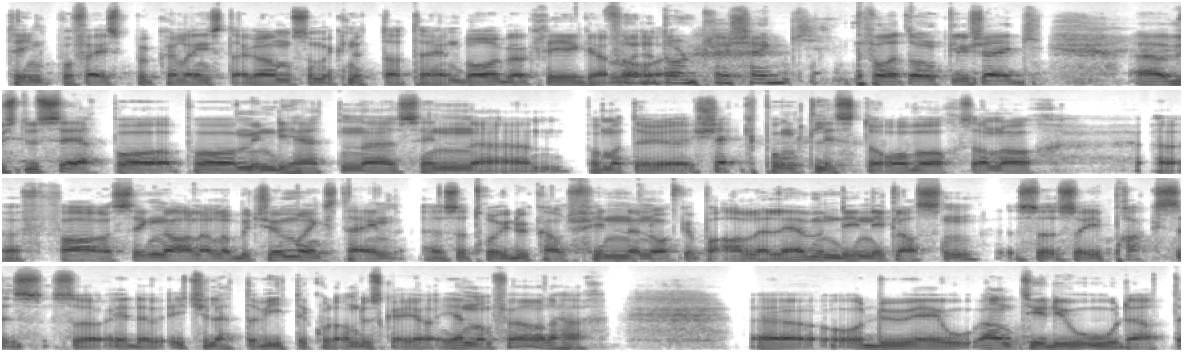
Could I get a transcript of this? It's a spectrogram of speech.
ting på Facebook eller Instagram som er knytta til en borgerkrig. Eller, for et ordentlig skjegg. For et ordentlig skjegg. Uh, hvis du ser på, på myndighetene sin på en måte sjekkpunktliste over sånne uh, faresignal eller bekymringstegn, så tror jeg du kan finne noe på alle elevene dine i klassen. Så, så, i praksis så er det ikke lett å vite hvordan du skal gjennomføre det her. Og du jo, antyder jo ordet at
